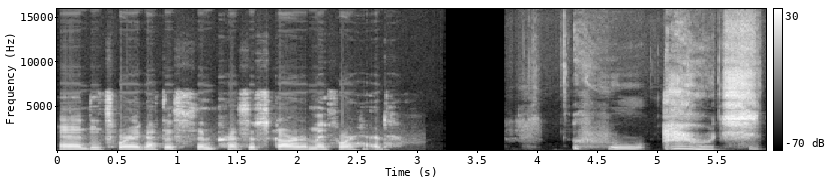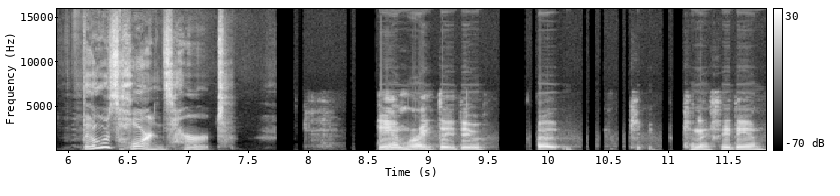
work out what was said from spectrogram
and it's where I got this impressive scar on my forehead. Ooh, ouch. Those horns hurt. Damn right they do. Uh, c- can I say damn?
